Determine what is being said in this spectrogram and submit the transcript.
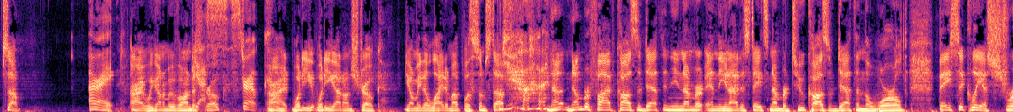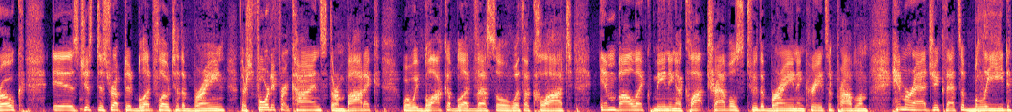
So, all right, all right, we're going to move on to yes, stroke. Stroke. All right, what do you what do you got on stroke? You want me to light them up with some stuff? Yeah. No, number five cause of death in the number in the United States. Number two cause of death in the world. Basically, a stroke is just disrupted blood flow to the brain. There's four different kinds: thrombotic, where we block a blood vessel with a clot; embolic, meaning a clot travels to the brain and creates a problem; hemorrhagic, that's a bleed.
